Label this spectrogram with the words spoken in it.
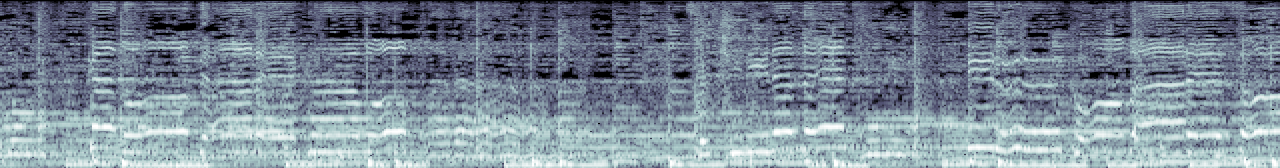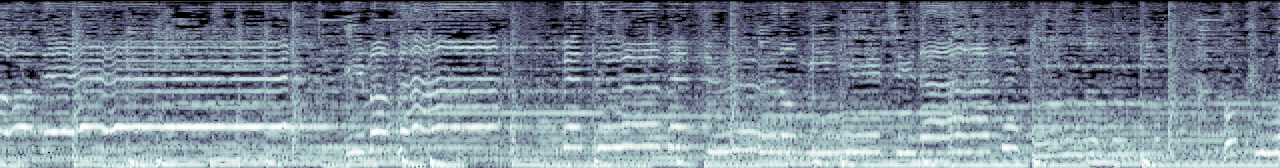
他の誰かをまだ好きになれずにいる子ばれそうで今は別々の道だけど僕は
